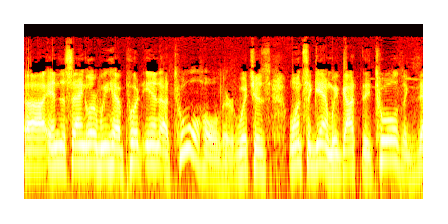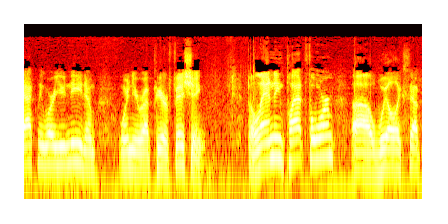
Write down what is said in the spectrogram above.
uh, in this angler we have put in a tool holder, which is once again we've got the tools exactly where you need them when you're up here fishing. The landing platform uh, will accept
